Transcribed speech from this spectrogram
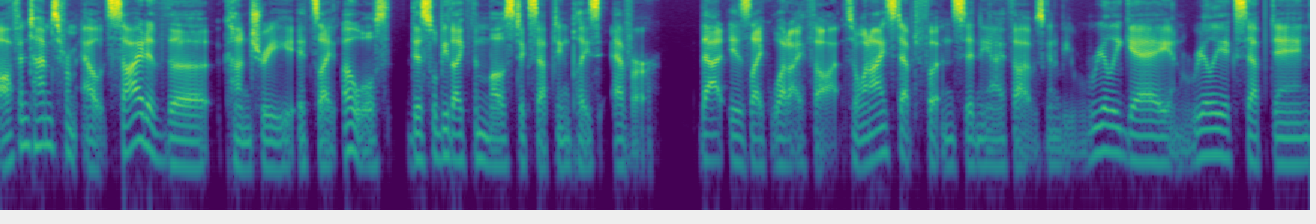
oftentimes from outside of the country, it's like, oh, well, this will be like the most accepting place ever. That is like what I thought. So when I stepped foot in Sydney, I thought it was going to be really gay and really accepting,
